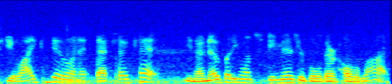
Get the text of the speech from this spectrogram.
If you like doing it, that's okay. You know, nobody wants to be miserable their whole life.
